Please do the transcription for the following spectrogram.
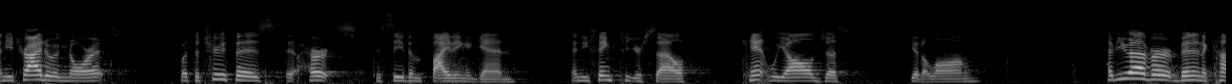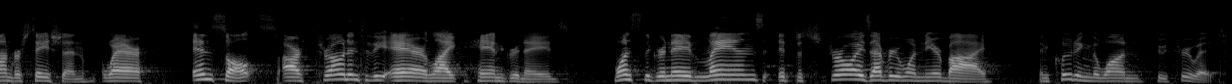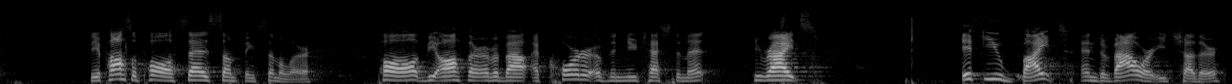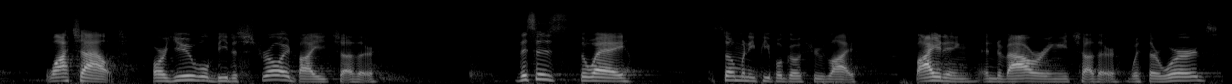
and you try to ignore it, but the truth is, it hurts to see them fighting again. And you think to yourself, can't we all just get along? Have you ever been in a conversation where insults are thrown into the air like hand grenades? Once the grenade lands, it destroys everyone nearby, including the one who threw it. The Apostle Paul says something similar. Paul, the author of about a quarter of the New Testament, he writes, If you bite and devour each other, watch out, or you will be destroyed by each other. This is the way so many people go through life, biting and devouring each other with their words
